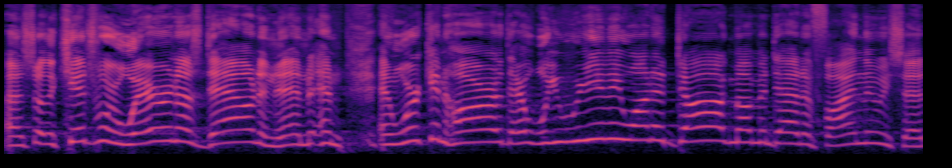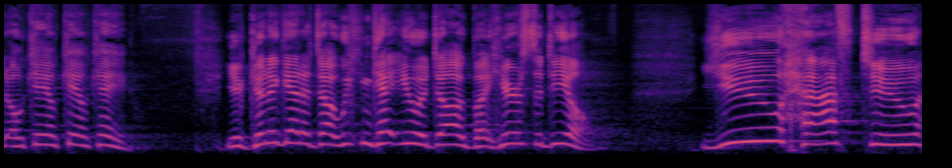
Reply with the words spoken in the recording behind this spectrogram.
And so the kids were wearing us down and and and, and working hard. There, we really want a dog, mom and dad. And finally, we said, okay, okay, okay. You're gonna get a dog. We can get you a dog, but here's the deal. You have to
